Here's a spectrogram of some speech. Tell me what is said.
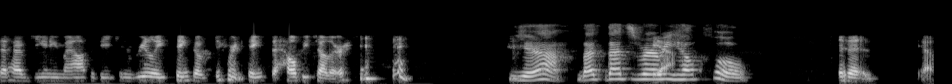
that have GNE myopathy can really think of different things to help each other. yeah, that that's very yeah. helpful. It is, yeah.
